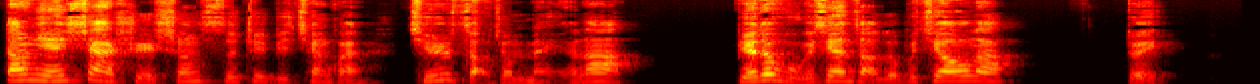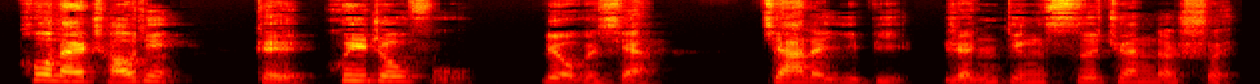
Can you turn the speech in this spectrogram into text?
当年下税生丝这笔欠款其实早就没了，别的五个县早就不交了。对，后来朝廷给徽州府六个县加了一笔人丁私捐的税，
